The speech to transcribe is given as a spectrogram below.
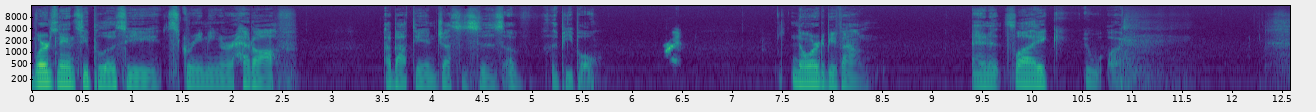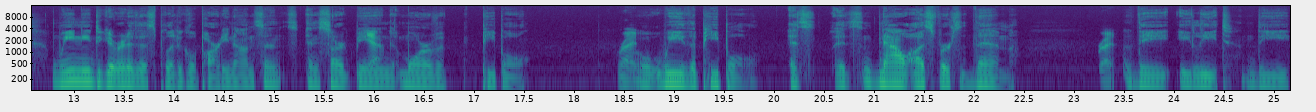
where's nancy pelosi screaming her head off about the injustices of the people Right. nowhere to be found and it's like we need to get rid of this political party nonsense and start being more of a people Right. we the people it's it's now us versus them Right. the elite the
